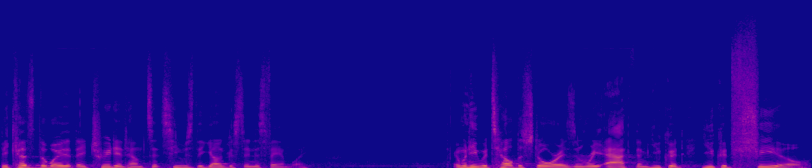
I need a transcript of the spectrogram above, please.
because of the way that they treated him since he was the youngest in his family. And when he would tell the stories and react them, you could, you could feel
